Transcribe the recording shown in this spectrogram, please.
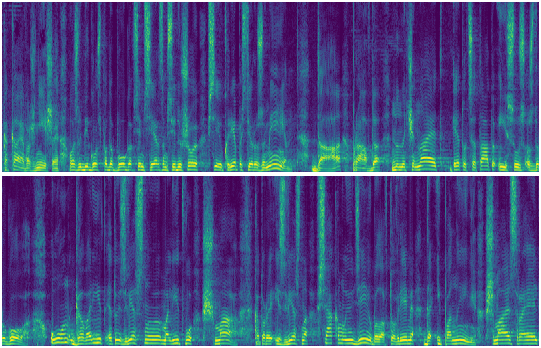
какая важнейшая, возлюби Господа Бога всем сердцем, всей душою, всей крепостью и разумением. Да, правда, но начинает эту цитату Иисус с другого. Он говорит эту известную молитву «Шма», которая известна всякому иудею была в то время, да и поныне. «Шма Израиль,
